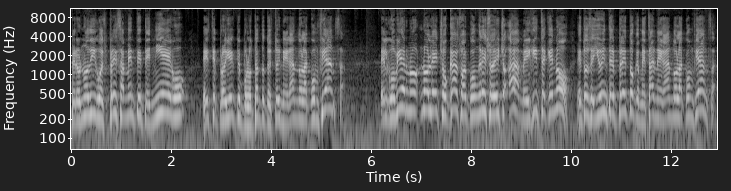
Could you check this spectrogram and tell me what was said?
pero no digo expresamente te niego este proyecto y por lo tanto te estoy negando la confianza. El gobierno no le ha hecho caso al Congreso, ha dicho, ah, me dijiste que no, entonces yo interpreto que me está negando la confianza.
